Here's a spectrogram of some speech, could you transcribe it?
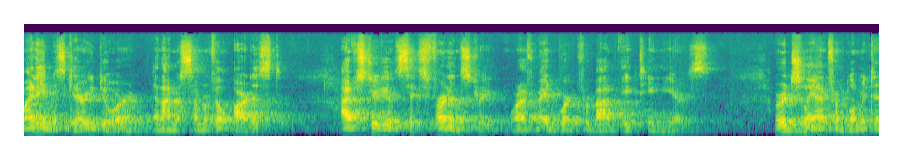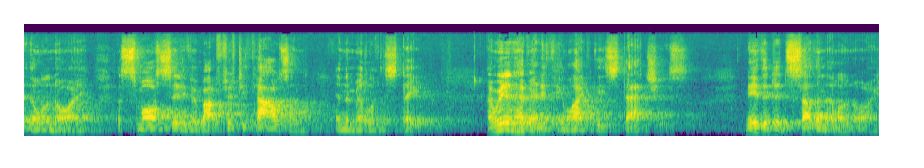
My name is Gary Duehr, and I'm a Somerville artist. I have a studio at 6 Vernon Street, where I've made work for about 18 years. Originally, I'm from Bloomington, Illinois, a small city of about 50,000 in the middle of the state. And we didn't have anything like these statues. Neither did Southern Illinois,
